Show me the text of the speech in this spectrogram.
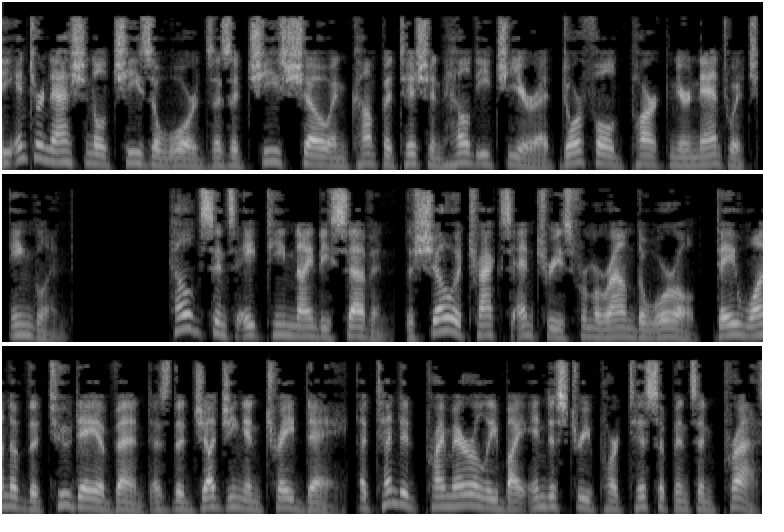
The International Cheese Awards is a cheese show and competition held each year at Dorfold Park near Nantwich, England. Held since 1897, the show attracts entries from around the world. Day one of the two day event is the Judging and Trade Day, attended primarily by industry participants and press,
